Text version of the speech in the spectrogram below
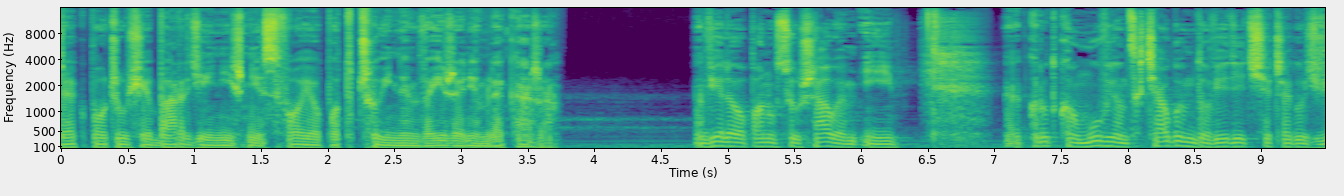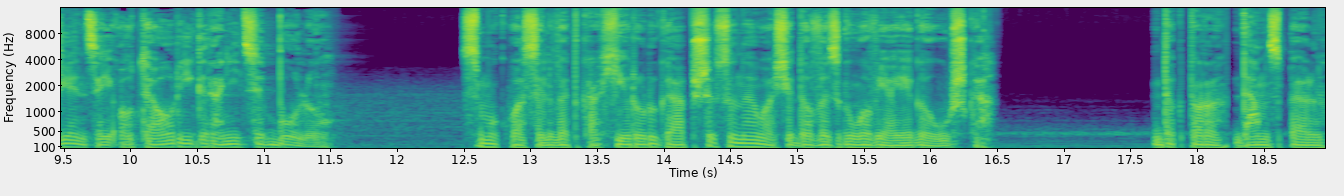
Jack poczuł się bardziej niż nieswojo pod czujnym wejrzeniem lekarza. Wiele o panu słyszałem i, krótko mówiąc, chciałbym dowiedzieć się czegoś więcej o teorii granicy bólu. Smukła sylwetka chirurga przysunęła się do wezgłowia jego łóżka. Doktor Damspel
